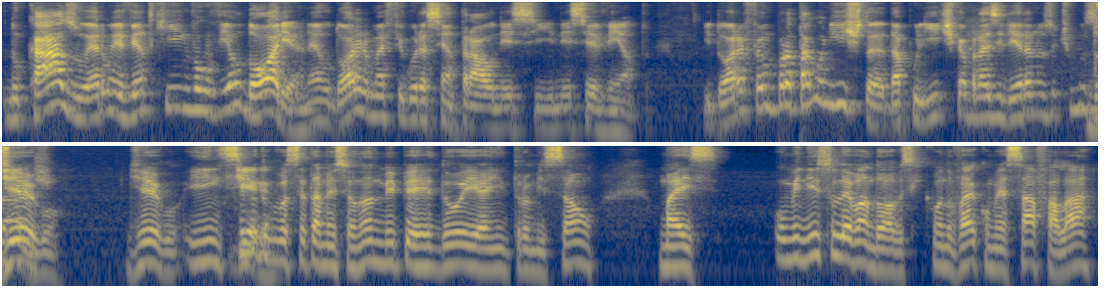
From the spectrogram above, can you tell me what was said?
no caso, era um evento que envolvia o Dória. Né? O Dória era uma figura central nesse, nesse evento. E Dória foi um protagonista da política brasileira nos últimos Diego, anos. Diego, Diego, e em cima Diego. do que você está mencionando, me perdoe a intromissão, mas o ministro Lewandowski, quando vai começar a falar,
